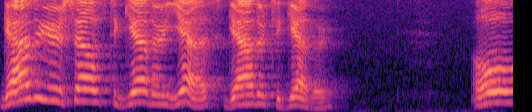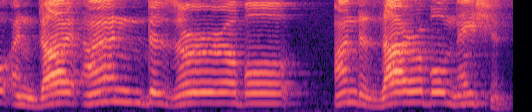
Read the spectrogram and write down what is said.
Gather yourselves together, yes, gather together Oh, o undi- undesirable, undesirable nation.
